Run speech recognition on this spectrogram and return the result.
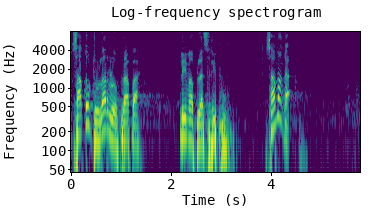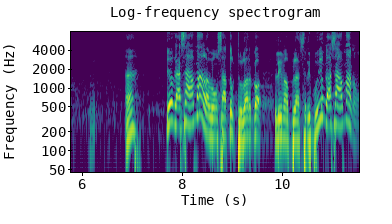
Satu dolar loh berapa? 15 ribu. Sama nggak? Hah? Yo nggak sama lah wong satu dolar kok 15 ribu yo nggak sama no.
